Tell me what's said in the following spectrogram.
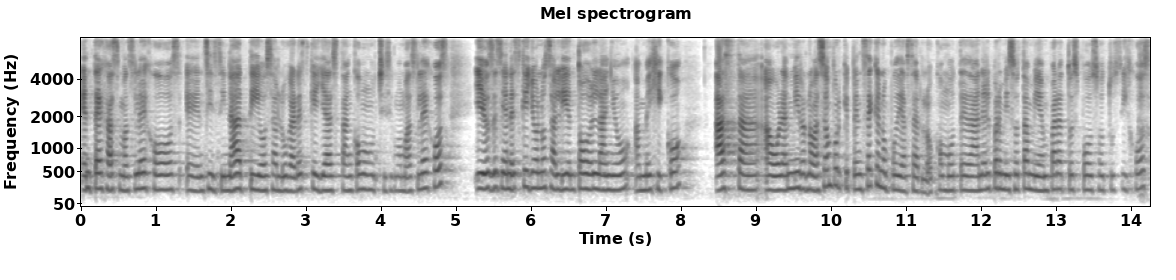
en Texas más lejos, en Cincinnati, o sea, lugares que ya están como muchísimo más lejos. Y ellos decían, es que yo no salí en todo el año a México hasta ahora en mi renovación porque pensé que no podía hacerlo, como te dan el permiso también para tu esposo, tus hijos,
